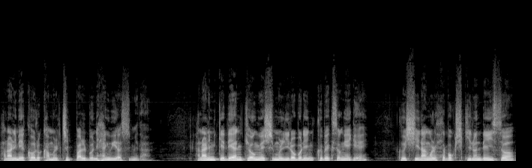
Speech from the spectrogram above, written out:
하나님의 거룩함을 짓밟은 행위였습니다. 하나님께 대한 경외심을 잃어버린 그 백성에게 그 신앙을 회복시키는 데 있어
